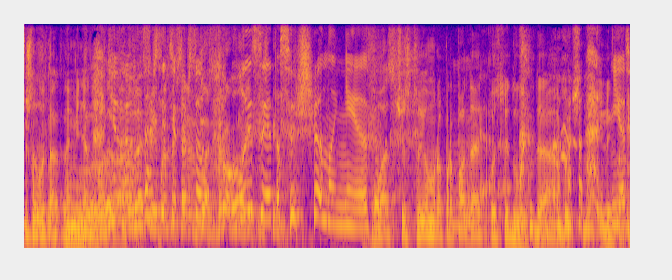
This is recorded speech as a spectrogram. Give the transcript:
Что вы так на меня глаза? Лысый это совершенно не... У вас чувство юмора пропадает после двух, да, обычно? Нет,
